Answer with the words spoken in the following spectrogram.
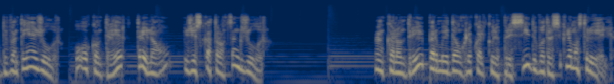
de 21 jours, ou au contraire très longs, jusqu'à 35 jours. Un calendrier permet donc le calcul précis de votre cycle menstruel.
